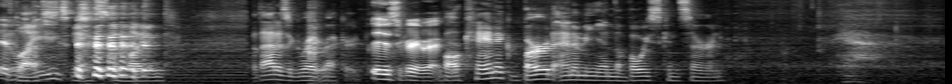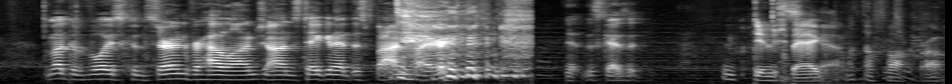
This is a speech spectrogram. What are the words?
Enlightened. blessed. Yes, enlightened. But that is a great record. It is a great record. Volcanic bird enemy and the voice concern. I'm about to voice concern for how long John's taken at this bonfire. yeah, this guy's a douchebag. Yeah, what the fuck, bro?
